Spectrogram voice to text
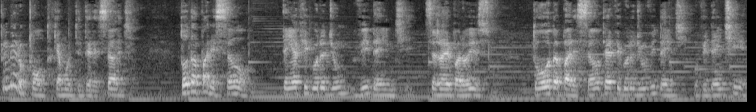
Primeiro ponto que é muito interessante, toda aparição tem a figura de um vidente. Você já reparou isso? Toda aparição tem a figura de um vidente. O vidente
